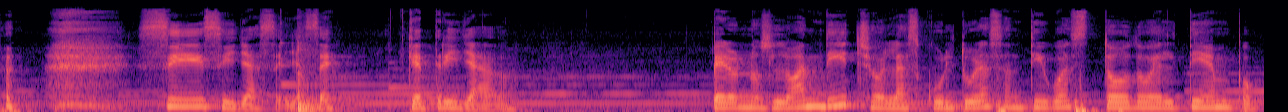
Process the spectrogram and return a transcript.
sí, sí, ya sé, ya sé. Qué trillado. Pero nos lo han dicho las culturas antiguas todo el tiempo.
